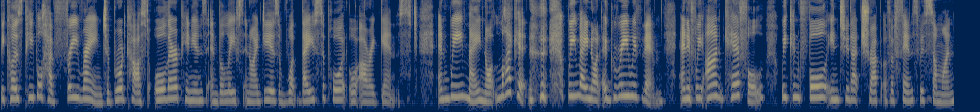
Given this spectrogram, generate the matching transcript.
because people have free rein to broadcast all their opinions and beliefs and ideas of what they support or are against. And we may not like it, we may not agree with them. And if we aren't careful, we can fall into that trap of offense with someone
